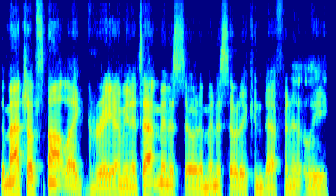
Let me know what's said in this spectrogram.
The matchup's not like great. I mean, it's at Minnesota. Minnesota can definitely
